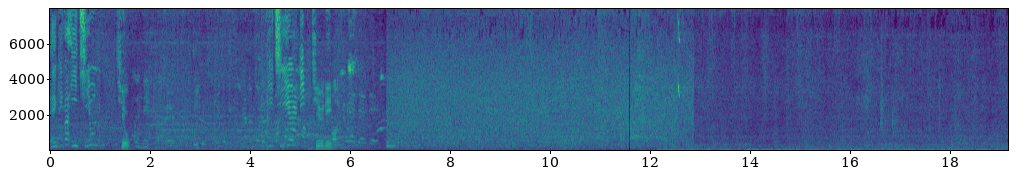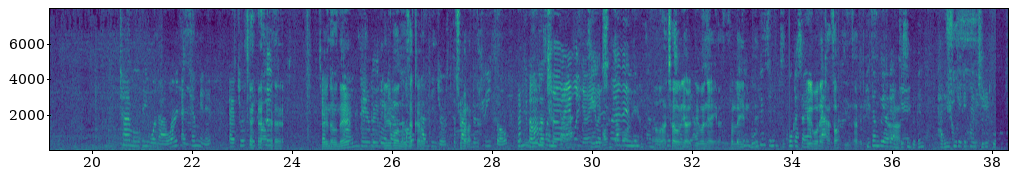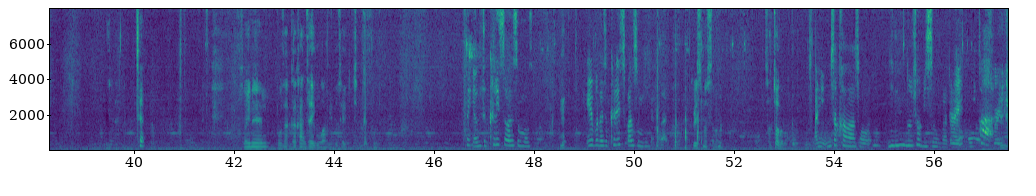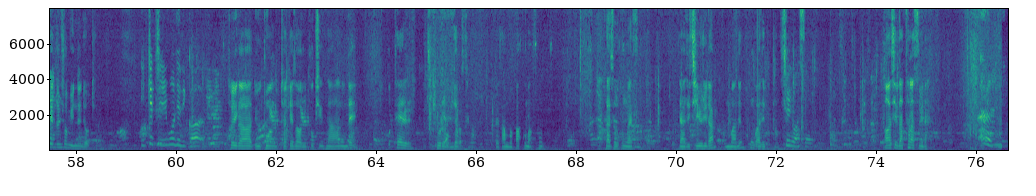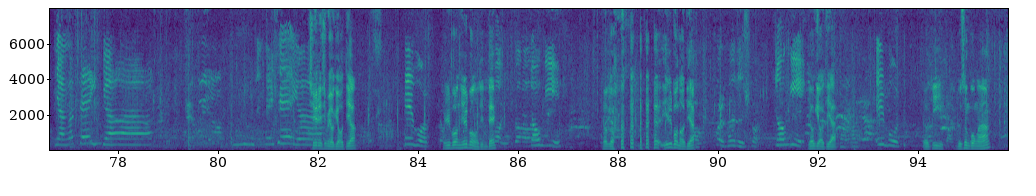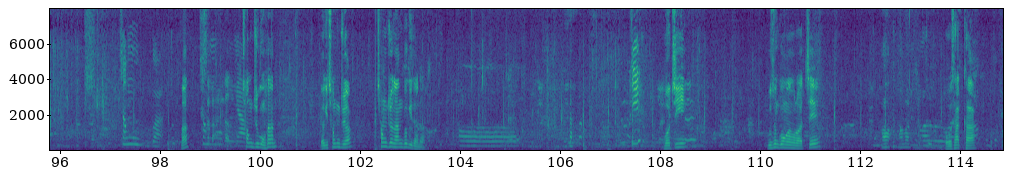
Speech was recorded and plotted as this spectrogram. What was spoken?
애기가 이지훈, 지옥 이지율님. 지율이 네네네. Time will be 1 hour and 10 minutes after takeoff. 저희는 오늘 일본 오사카로 출발합니다. 어, 처음 열, 일본 여행이라서 설레이는데 모든 수는 두고 가셔야 일본에. 가서 인사드립니다. 앉으신 분은 다른 도 저희는 오사카 간사이 공항에 무사히 도착했습니다. 그 여기서 크리스마스 모습. 응? 일본에서 크리스마스 모습. 크리스마스는 샀잖아. 아니 오사카 가서 닌텐도 숍 있으면 가지고 닌텐도 숍이 있는지 어떻게? 있겠지 일본이니까. 저희가 이 공항 도착해서 입국 식사하는데 호텔 주소를 안 적었어요. 그래서 한번 빠꾸 맞고 가서 통과했습니다. 근데 아직 지율이랑 엄마는 통과하지 못하고. 저기 왔어요. 아 지금 나타났습니다. 안녕하세요. 안녕하세요. 지율이 지금 여기 어디야? 일본 일본 일본 어딘데? 여기 여기 일본 어디야? 여기 여기 어디야? 일본 여기 무슨 공항? 청구가 어? 청구야. 청주 공항? 여기 청주야? 청주는 한국이잖아. 어. 뭐지? 뭐지? 무슨 공항으로 왔지? 오사카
